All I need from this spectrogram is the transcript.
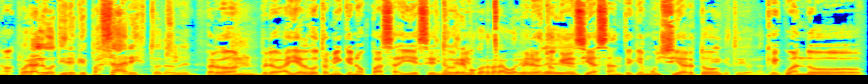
No. por algo tiene que pasar esto también. Perdón, pero hay algo también que nos pasa y es Y esto. nos queremos que- cortar la bola Pero igual, esto ¿eh? que decías antes, que es muy cierto, Sí, que estoy hablando. que cuando,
